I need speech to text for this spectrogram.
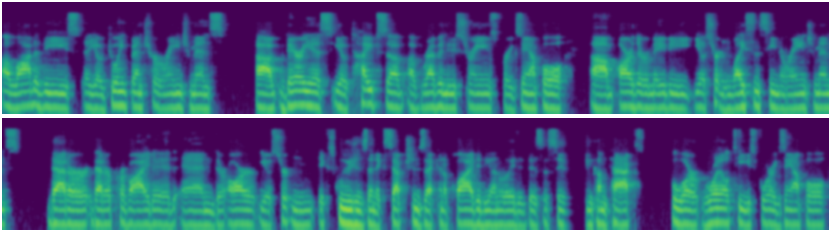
a lot of these, you know, joint venture arrangements, uh, various, you know, types of of revenue streams. For example, um, are there maybe you know certain licensing arrangements that are that are provided, and there are you know certain exclusions and exceptions that can apply to the unrelated business income tax for royalties, for example,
